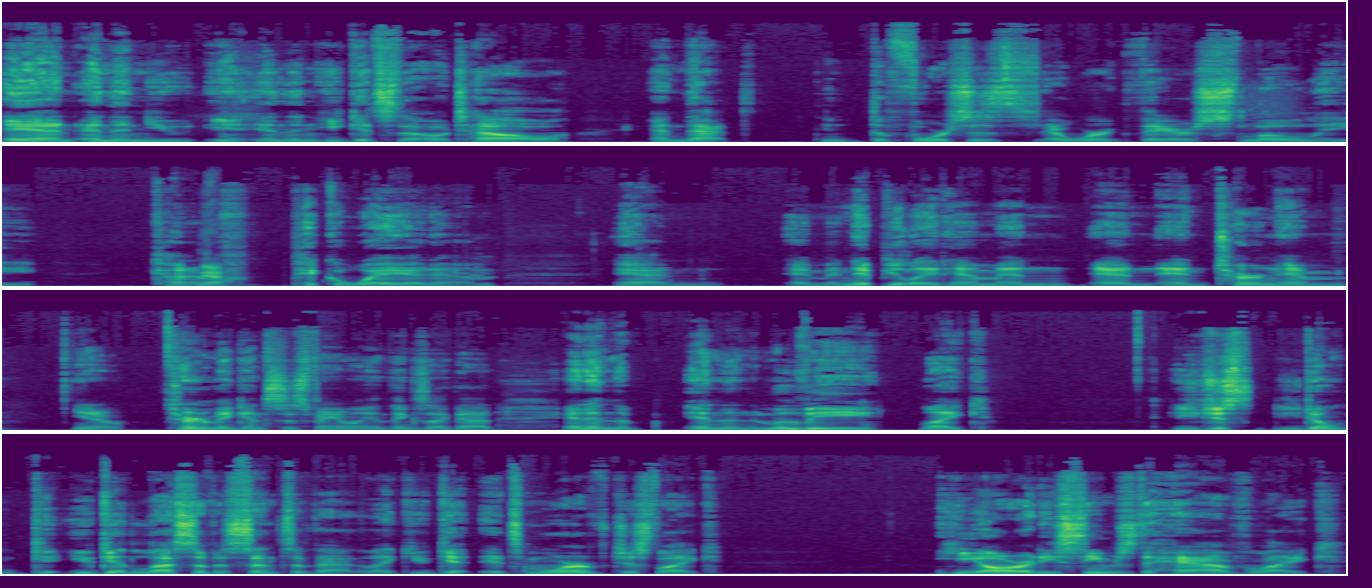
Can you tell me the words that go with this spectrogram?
And and then you and then he gets the hotel, and that the forces at work there slowly kind of Yeah. pick away at him, and and manipulate him and and and turn him you know turn him against his family and things like that. And in the and in the movie, like you just you don't get you get less of a sense of that. Like you get it's more of just like he already seems to have like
